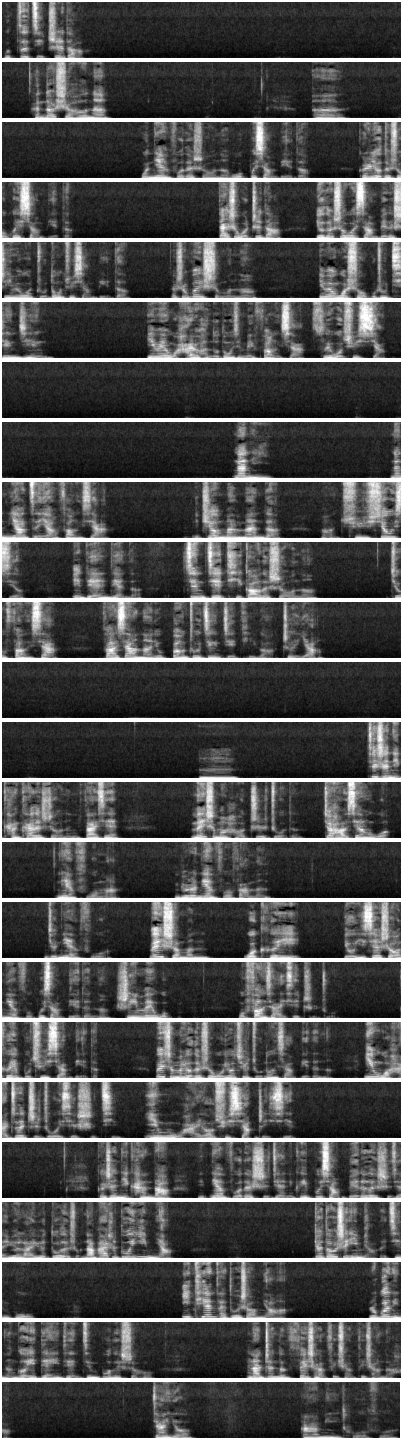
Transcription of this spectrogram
我自己知道，很多时候呢，嗯。我念佛的时候呢，我不想别的，可是有的时候会想别的。但是我知道，有的时候我想别的，是因为我主动去想别的。那是为什么呢？因为我守不住清净，因为我还有很多东西没放下，所以我去想。那你，那你要怎样放下？你只有慢慢的，啊，去修行，一点一点的，境界提高的时候呢，就放下，放下呢又帮助境界提高，这样，嗯，就是你看开的时候呢，你发现没什么好执着的，就好像我念佛嘛。你比如说念佛法门，你就念佛。为什么我可以有一些时候念佛不想别的呢？是因为我我放下一些执着，可以不去想别的。为什么有的时候我又去主动想别的呢？因为我还在执着一些事情，因为我还要去想这些。可是你看到。你念佛的时间，你可以不想别的的时间越来越多的时候，哪怕是多一秒，这都是一秒的进步。一天才多少秒啊？如果你能够一点一点进步的时候，那真的非常非常非常的好。加油！阿弥陀佛。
